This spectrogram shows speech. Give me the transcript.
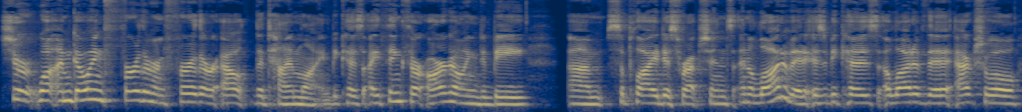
Sure. Well, I'm going further and further out the timeline because I think there are going to be um, supply disruptions. And a lot of it is because a lot of the actual,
